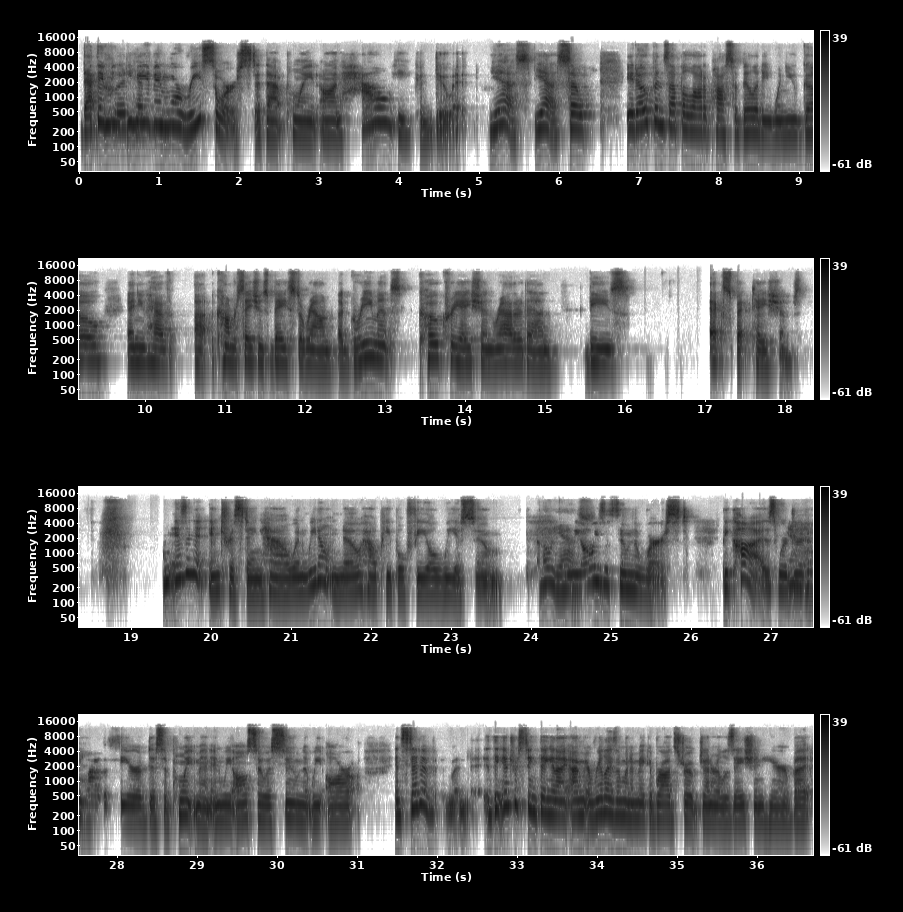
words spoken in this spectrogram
That but they could he have, may have been more resourced at that point on how he could do it. Yes yes. So it opens up a lot of possibility when you go and you have uh, conversations based around agreements co-creation rather than these expectations isn't it interesting how when we don't know how people feel, we assume? Oh, yeah. We always assume the worst because we're yeah. driven by the fear of disappointment. And we also assume that we are, instead of the interesting thing, and I, I realize I'm going to make a broad stroke generalization here, but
